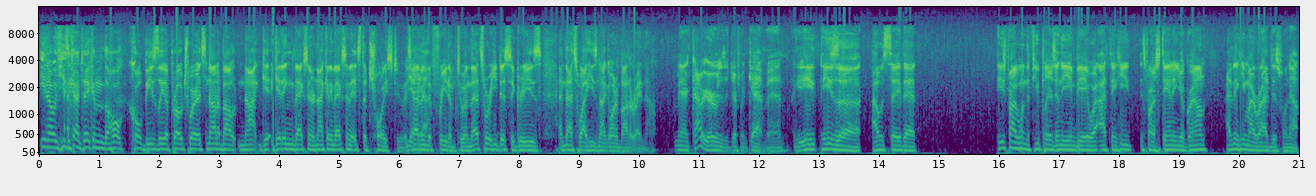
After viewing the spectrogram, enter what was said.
you know, he's kind of taken the whole Cole Beasley approach where it's not about not get, getting vaccinated or not getting vaccinated. It's the choice to. It's Yeah, having yeah. the freedom to. And that's where he disagrees. And that's why he's not going about it right now. Man, Kyrie Irving is a different cat, man. Like, He, he's, uh, I would say that he's probably one of the few players in the NBA where I think he, as far as standing your ground, I think he might ride this one out.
